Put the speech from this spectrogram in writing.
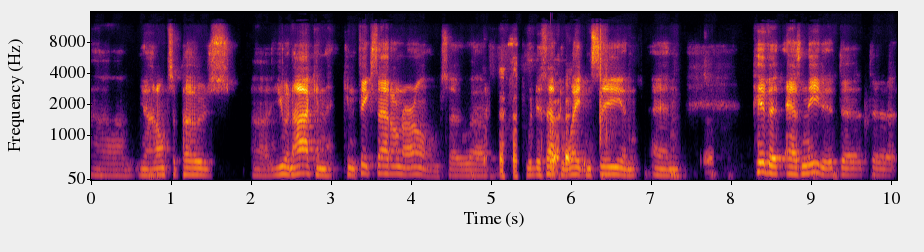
um, you know, I don't suppose uh, you and I can can fix that on our own. So uh, we just have to wait and see and and pivot as needed to, to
